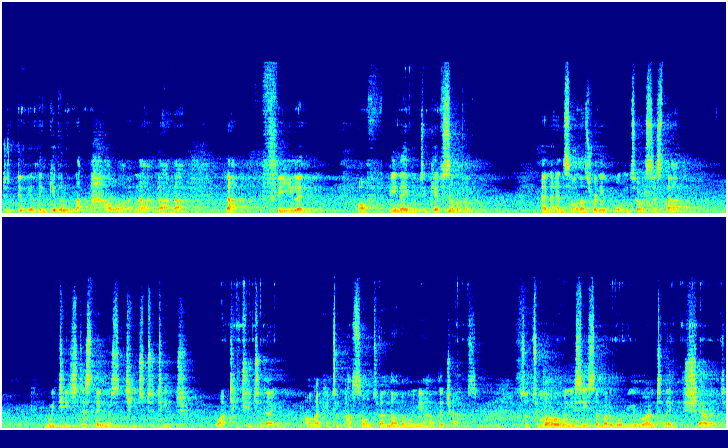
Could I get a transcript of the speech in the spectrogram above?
Just do your thing. Give them that power that, that, that, that feeling of being able to give something and, and something that's really important to us is that we teach this thing was teach to teach. What I teach you today, I'd like you to pass on to another when you have the chance. So tomorrow, when you see somebody, what you've learned today, share it.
